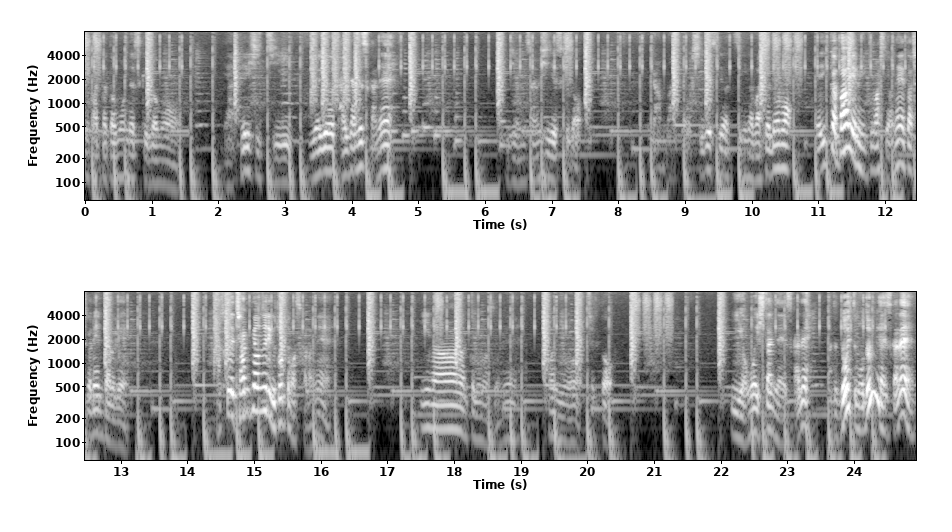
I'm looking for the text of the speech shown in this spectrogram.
良かったと思うんですけども、いや、ペリシッチ、いよいよ対談ですかね。非常に寂しいですけど、頑張ってほしいですよ、次の場所でも。一回バイエルに行きましたよね、確かレンタルで。そこでチャンピオンズリーグ取ってますからね。いいなぁなんて思いますよね。本人もちょっと、いい思いしたんじゃないですかね。またドイツ戻るんじゃないですかね。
